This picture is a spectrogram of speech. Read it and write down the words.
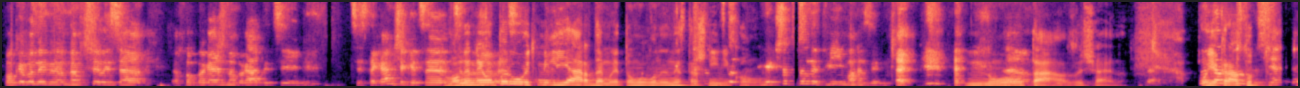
поки вони не навчилися обережно брати ці, ці стаканчики, це Вони це не оперують мільярдами, тому вони не страшні весело. нікому. Якщо це не твій магазин, так. Ну Ем, так, звичайно. так. Ну, якраз тут Я, я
